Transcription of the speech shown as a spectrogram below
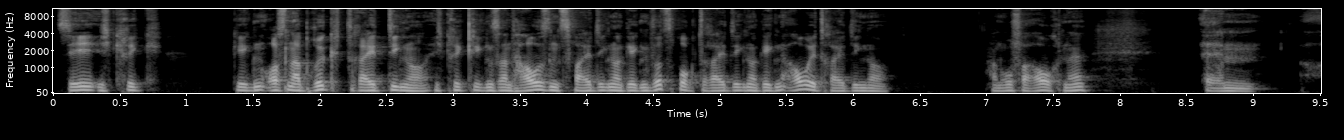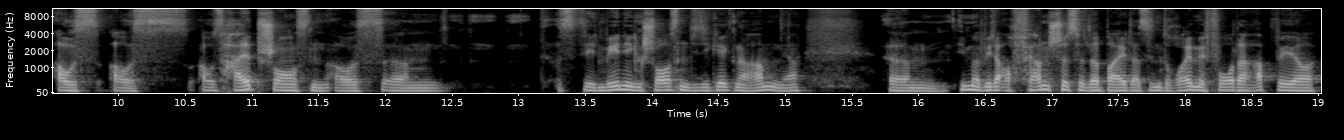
sehe, ich krieg gegen Osnabrück drei Dinger, ich krieg gegen Sandhausen zwei Dinger, gegen Würzburg drei Dinger, gegen Aue drei Dinger, Hannover auch, ne? Ähm, aus, aus, aus Halbchancen, aus, ähm, aus den wenigen Chancen, die die Gegner haben, ja. ähm, immer wieder auch Fernschüsse dabei, da sind Räume vor der Abwehr.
